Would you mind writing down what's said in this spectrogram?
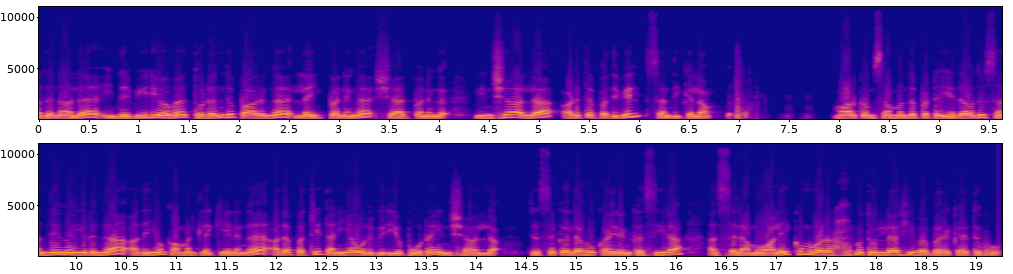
அதனால் இந்த வீடியோவை தொடர்ந்து பாருங்கள் லைக் பண்ணுங்கள் ஷேர் பண்ணுங்கள் இன்ஷா அல்லா அடுத்த பதிவில் சந்திக்கலாம். மார்க்கம் சம்மந்தப்பட்ட ஏதாவது சந்தேகம் இருந்தால் அதையும் கமெண்ட்டில் கேளுங்க. அதை பற்றி தனியாக ஒரு வீடியோ போடுறேன் இன்ஷா அல்லா ஜசகல்லாஹூ கைரன் கசீரா. அஸ்லாம் வலைக்கம் வரமத்துல்லாஹி வபரகாத்துஹூ.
